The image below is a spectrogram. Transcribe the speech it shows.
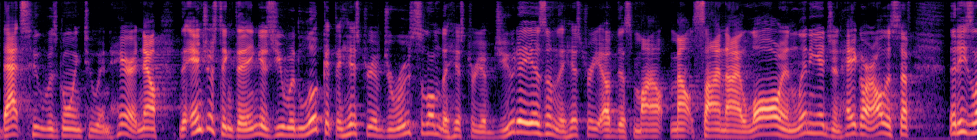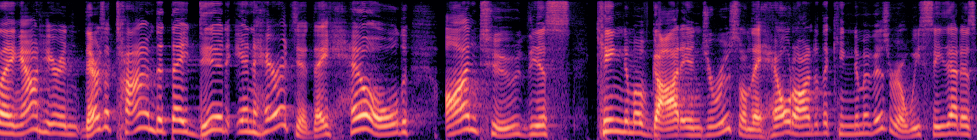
that's who was going to inherit. Now, the interesting thing is you would look at the history of Jerusalem, the history of Judaism, the history of this Mount Sinai law and lineage and Hagar, all this stuff that he's laying out here. And there's a time that they did inherit it. They held onto this kingdom of God in Jerusalem. They held on to the kingdom of Israel. We see that as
